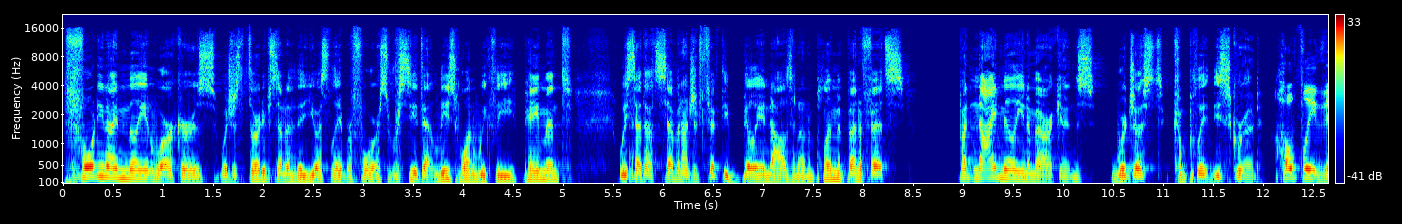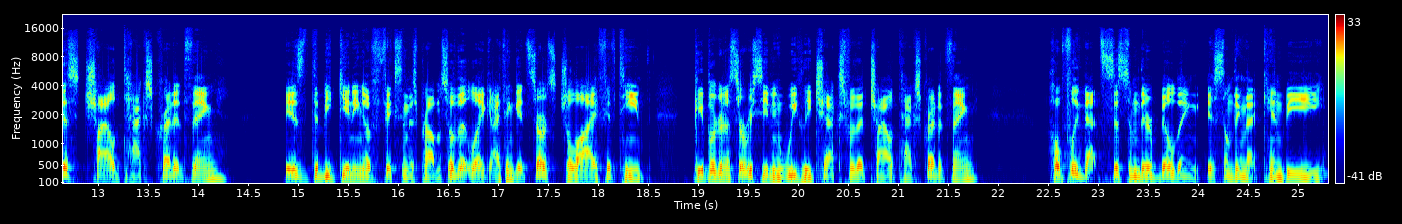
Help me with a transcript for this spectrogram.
49 million workers, which is 30% of the US labor force, received at least one weekly payment. We sent out $750 billion in unemployment benefits. But 9 million Americans were just completely screwed. Hopefully, this child tax credit thing is the beginning of fixing this problem. So that, like, I think it starts July 15th. People are going to start receiving weekly checks for the child tax credit thing. Hopefully, that system they're building is something that can be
